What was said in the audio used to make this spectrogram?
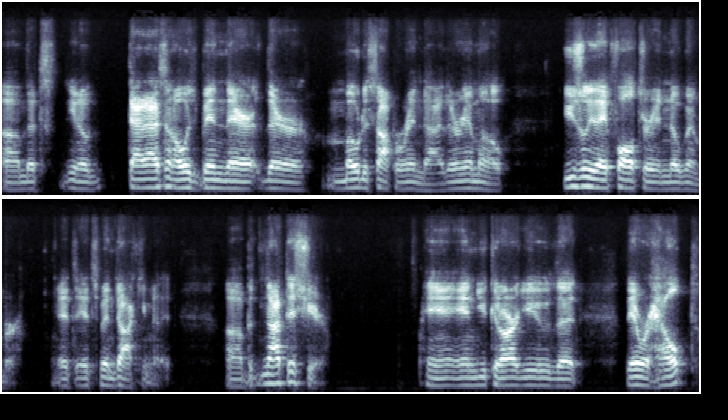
Um, that's, you know, that hasn't always been their their modus operandi, their MO. Usually they falter in November. It, has been documented, uh, but not this year. And, and you could argue that they were helped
